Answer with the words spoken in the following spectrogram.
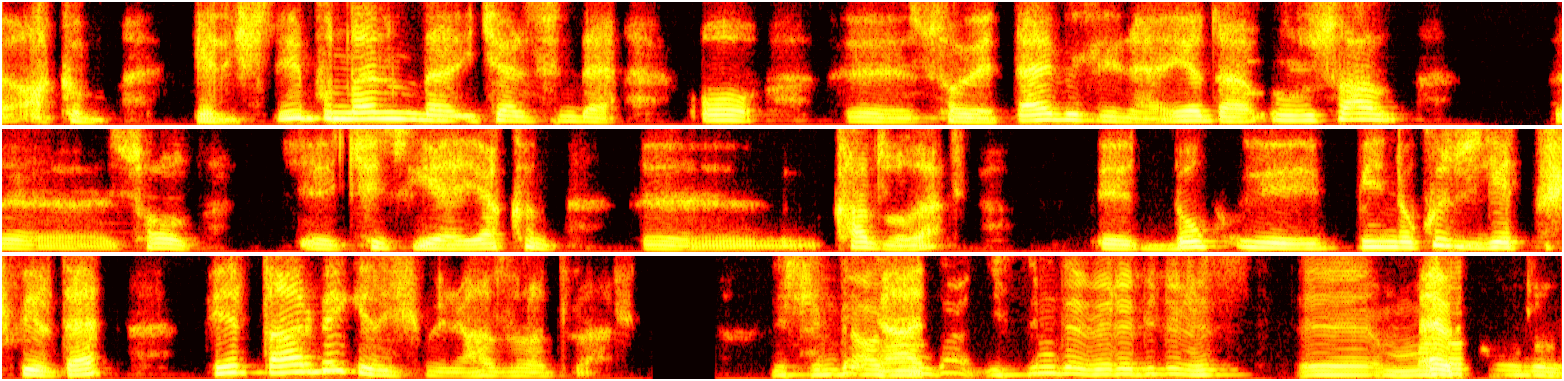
akım gelişti. Bunların da içerisinde o e, Sovyetler Birliği'ne ya da ulusal e, sol e, çizgiye yakın e, kadrolar e, dok, e, 1971'de bir darbe girişimini hazırladılar. E şimdi aslında yani, isim de verebiliriz. e, Madanoğlu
